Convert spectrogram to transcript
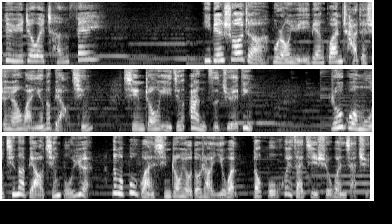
对于这位陈妃，一边说着，慕容羽一边观察着轩辕婉莹的表情，心中已经暗自决定：如果母亲的表情不悦，那么不管心中有多少疑问，都不会再继续问下去。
